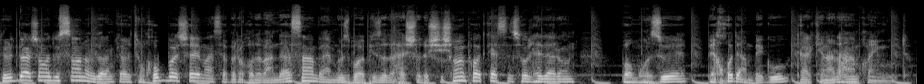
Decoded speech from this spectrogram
درود بر شما دوستان امیدوارم که حالتون خوب باشه. من سپر خود بنده هستم و امروز با اپیزود 86 پادکست صلح درون با موضوع به خودم بگو در کنار هم خواهیم بود.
